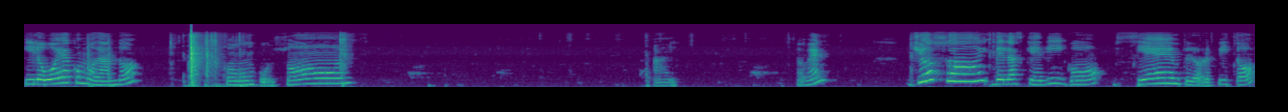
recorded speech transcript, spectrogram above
Y lo voy acomodando con un punzón. Ahí. ¿Lo ven? Yo soy de las que digo, siempre lo repito,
